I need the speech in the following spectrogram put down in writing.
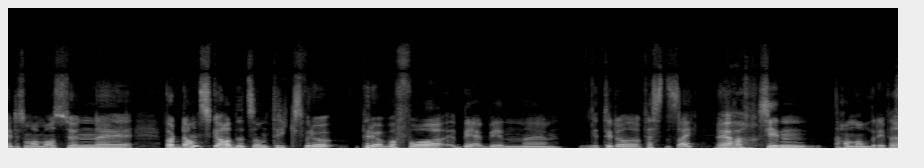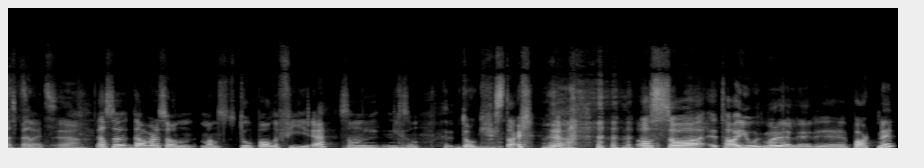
eller som var med oss, hun eh, var dansk og hadde et sånt triks for å prøve å få babyen eh, til å feste seg. Ja. Siden han aldri festet seg. Ja. Ja, så da var det sånn Man sto på alle fire, sånn litt sånn doggy-style. og så tar jordmor eller eh, partner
